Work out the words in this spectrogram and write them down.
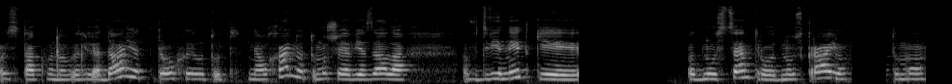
Ось так воно виглядає. Трохи отут неохайно, тому що я в'язала в дві нитки одну з центру, одну з краю, тому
